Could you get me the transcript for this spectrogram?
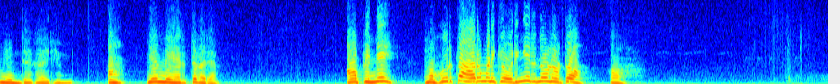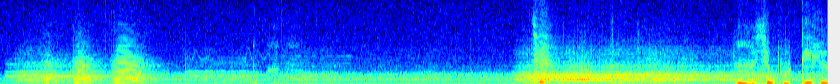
നിന്റെ കാര്യം ആ ഞാൻ നേരത്തെ വരാം. ആ പിന്നെ? മുഹൂർത്തം ആറു മണിക്ക് ഒരുങ്ങിയിരുന്നോളൂ കേട്ടോ. നാശം പൊട്ടിയല്ലോ.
